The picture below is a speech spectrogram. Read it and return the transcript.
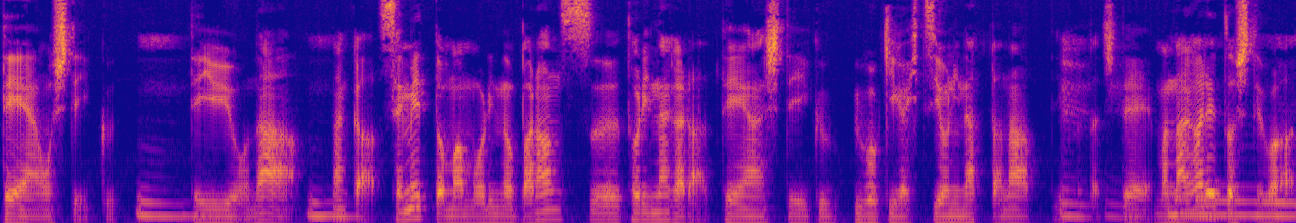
ー、提案をしていくっていうような、なんか攻めと守りのバランス取りながら提案していく動きが必要になったなっていう形で、まあ流れとしては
